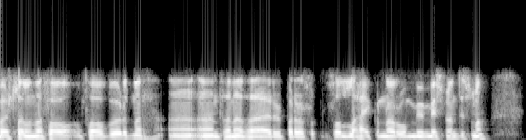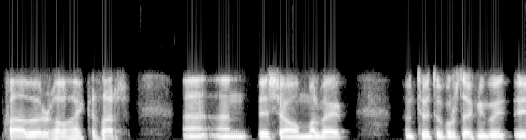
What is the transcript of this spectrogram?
veslaluna fá, fá vörðnar en þannig að það eru bara svolítið hækunar og mjög mismöndi svona hvaða vörður hafa hækkað þar en, en við sjáum alveg um 20% aukningu í, í,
